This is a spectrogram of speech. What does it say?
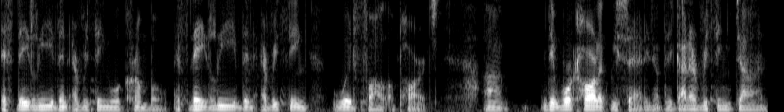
if they leave, then everything will crumble. If they leave, then everything would fall apart. Um, they worked hard, like we said. You know, they got everything done,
